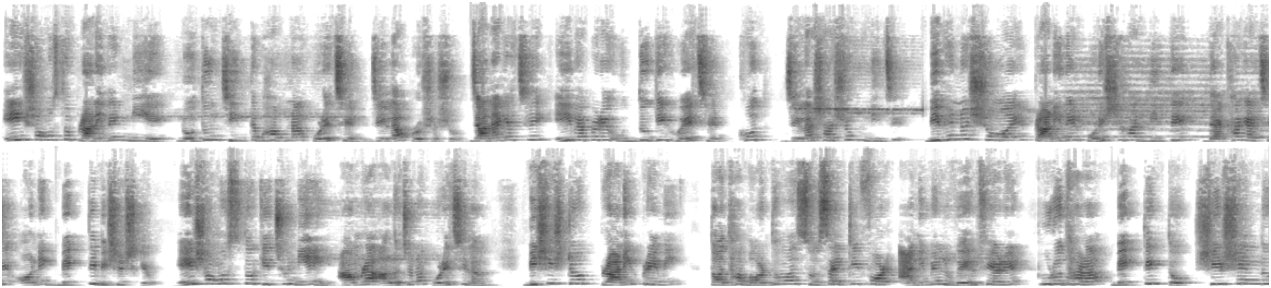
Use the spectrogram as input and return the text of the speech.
এই সমস্ত প্রাণীদের নিয়ে নতুন চিন্তা ভাবনা করেছেন জেলা প্রশাসক। জানা গেছে, এই ব্যাপারে উদ্যোগী হয়েছেন খোদ জেলা শাসক নিজে। বিভিন্ন সময়ে প্রাণীদের পরিষেবা দিতে দেখা গেছে অনেক ব্যক্তি বিশেষকেও এই সমস্ত কিছু নিয়েই আমরা আলোচনা করেছিলাম। বিশিষ্ট প্রাণীপ্রেমী তথা বর্ধমান সোসাইটি ফর অ্যানিমেল ওয়েলফেয়ারের পুরোধারা ব্যক্তিত্ব শীর্ষেন্দু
